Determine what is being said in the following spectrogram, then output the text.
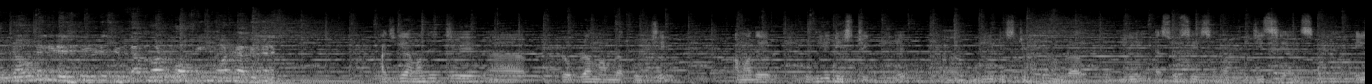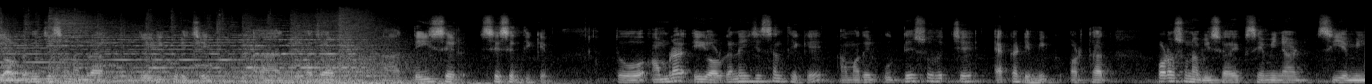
without any respiratory symptom, not coughing, not having a আজকে আমাদের যে প্রোগ্রাম আমরা করছি আমাদের হুগলি ডিস্ট্রিক্ট ডিস্ট্রিক্টে হুগলি ডিস্ট্রিক্টে আমরা হুগলি অ্যাসোসিয়েশন অফ ফিজিশিয়ানস এই অর্গানাইজেশন আমরা তৈরি করেছি দু হাজার তেইশের শেষের দিকে। তো আমরা এই অর্গানাইজেশন থেকে আমাদের উদ্দেশ্য হচ্ছে একাডেমিক অর্থাৎ পড়াশোনা বিষয়ক সেমিনার সিএমই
